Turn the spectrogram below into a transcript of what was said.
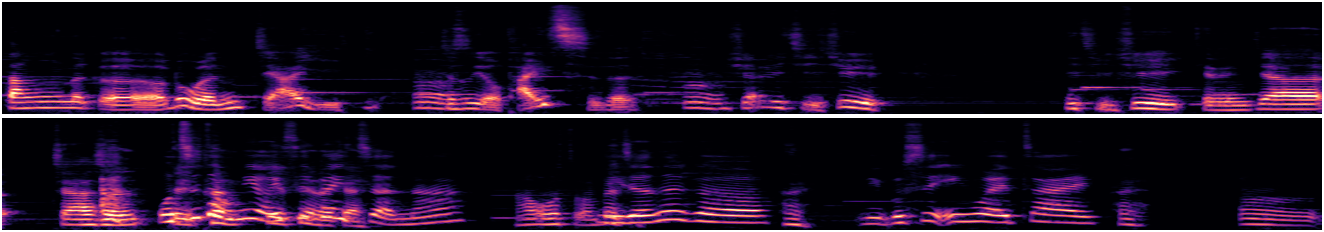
当那个路人甲乙，嗯、就是有台词的，嗯，需要一起去，一起去给人家加深、啊。我知道你有一次被整啊，啊，我怎么被？你的那个，你不是因为在嗯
